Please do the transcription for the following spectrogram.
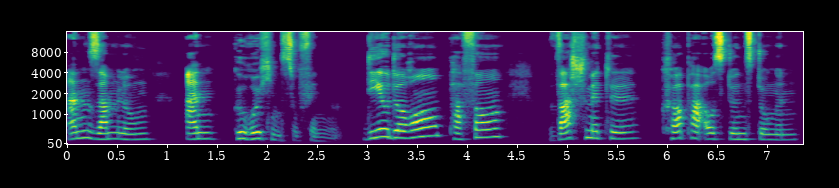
Ansammlung an Gerüchen zu finden. Deodorant, Parfum, Waschmittel, Körperausdünstungen,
